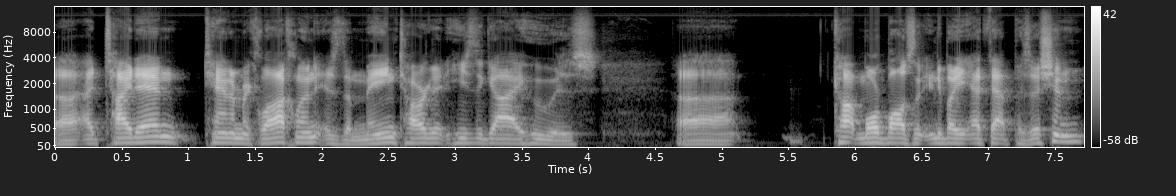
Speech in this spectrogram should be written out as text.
Uh, at tight end, Tanner McLaughlin is the main target. He's the guy who uh, caught more balls than anybody at that position.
